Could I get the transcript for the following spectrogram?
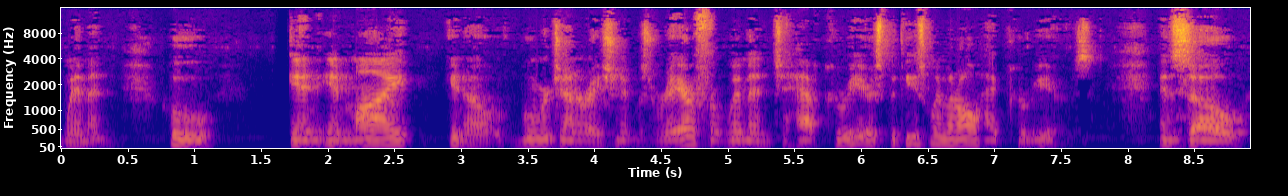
women who, in in my you know boomer generation, it was rare for women to have careers, but these women all had careers, and so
